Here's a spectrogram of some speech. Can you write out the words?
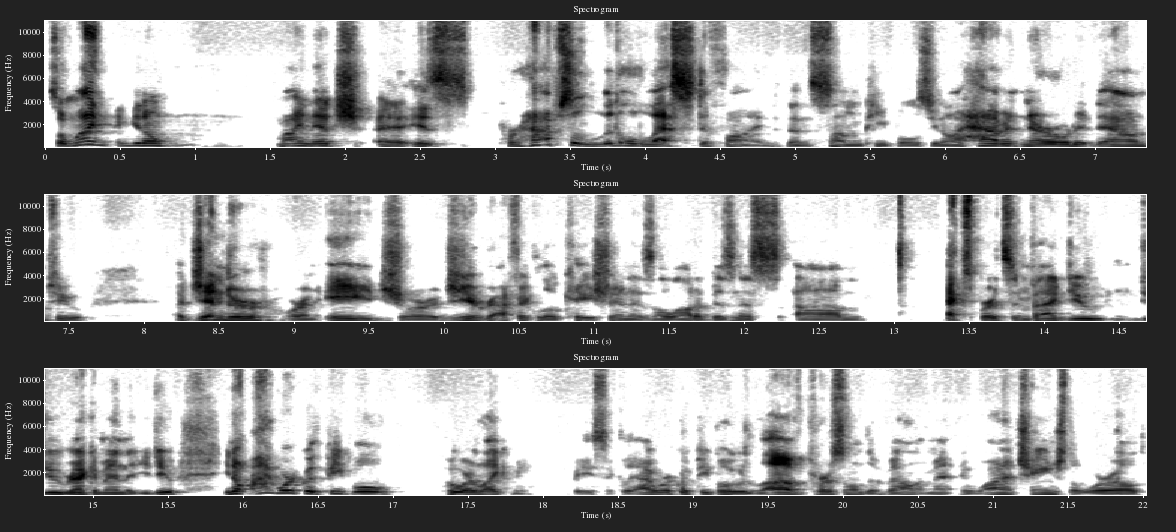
So my you know my niche uh, is perhaps a little less defined than some people's. You know, I haven't narrowed it down to a gender or an age or a geographic location as a lot of business um, experts in fact do do recommend that you do. You know i work with people who are like me basically. I work with people who love personal development who want to change the world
